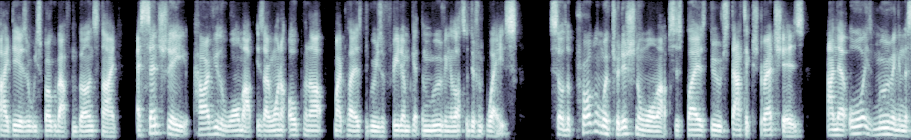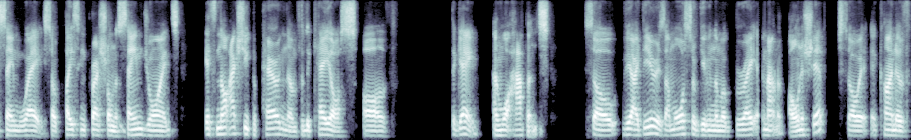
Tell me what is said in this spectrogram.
ideas that we spoke about from bernstein essentially how I view the warm up is I want to open up my players' degrees of freedom, get them moving in lots of different ways. So the problem with traditional warm ups is players do static stretches and they're always moving in the same way. So placing pressure on the same joints, it's not actually preparing them for the chaos of the game and what happens. So the idea is I'm also giving them a great amount of ownership. So it, it kind of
